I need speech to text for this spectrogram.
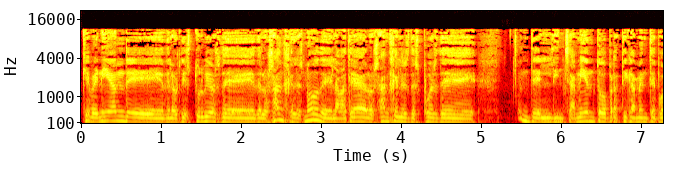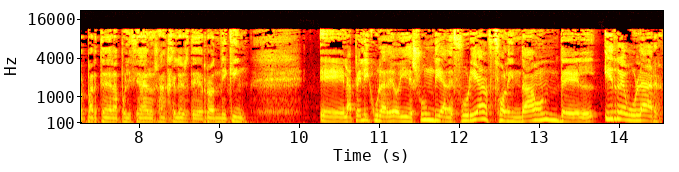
que venían de, de los disturbios de, de, Los Ángeles, ¿no? De la batalla de Los Ángeles después de, del linchamiento prácticamente por parte de la policía de Los Ángeles de Rodney King. Eh, la película de hoy es Un día de furia, Falling Down, del irregular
